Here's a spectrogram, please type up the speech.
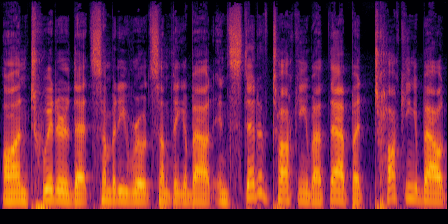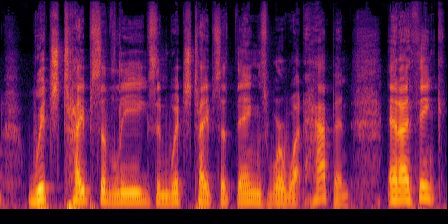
on Twitter that somebody wrote something about instead of talking about that, but talking about which types of leagues and which types of things were what happened. And I think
